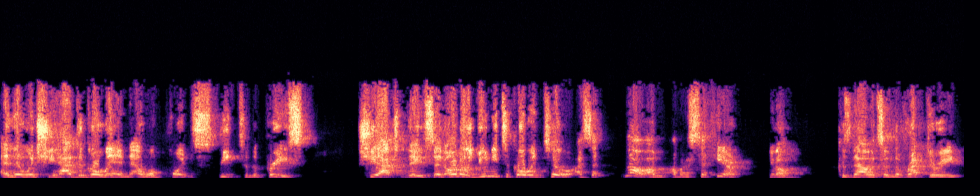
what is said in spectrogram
And then when she had to go in at one point and speak to the priest, she actually they said, "Oh no, you need to go in too." I said, "No, I'm I'm going to sit here." You know, because now it's in the rectory,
